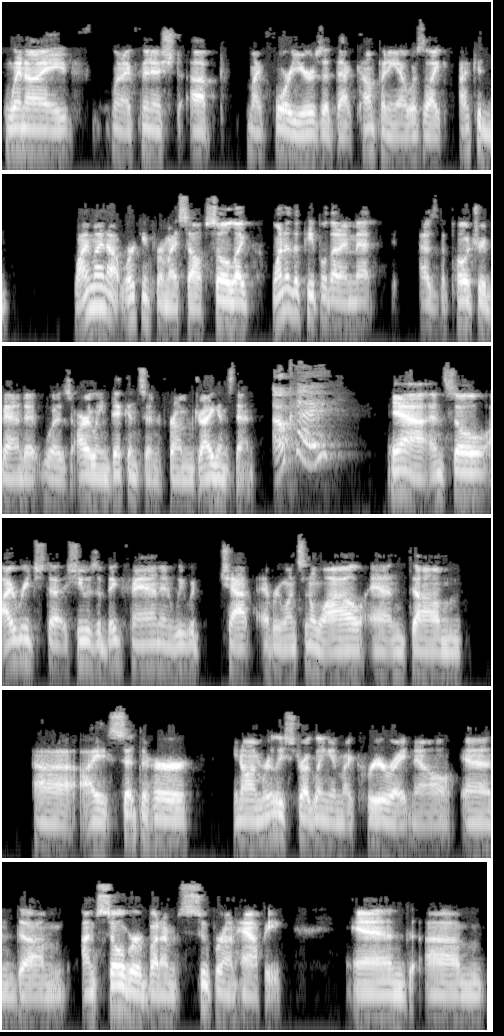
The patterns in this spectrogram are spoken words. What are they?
when I when I finished up my four years at that company, I was like, I could. Why am I not working for myself? So, like, one of the people that I met as the poetry bandit was Arlene Dickinson from Dragon's Den. Okay. Yeah, and so I reached. Uh, she was a big fan, and we would chat every once in a while. And um, uh, I said to her, "You know, I'm really struggling in my career right now, and um, I'm sober, but I'm super unhappy." And um,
